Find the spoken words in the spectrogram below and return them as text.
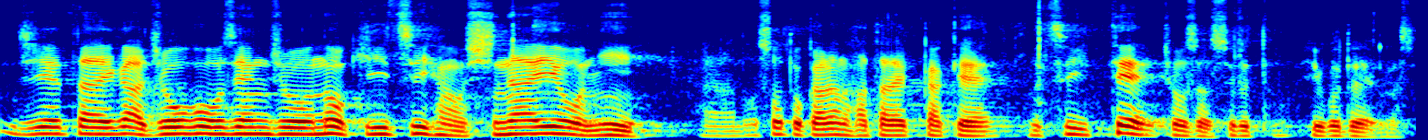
自衛隊が情報保全上の規律違反をしないように、あの外からの働きかけについて調査するということであります。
